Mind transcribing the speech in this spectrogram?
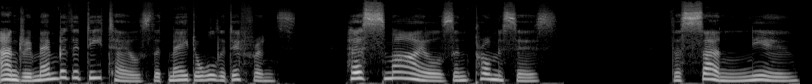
And remember the details that made all the difference her smiles and promises. The sun knew.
